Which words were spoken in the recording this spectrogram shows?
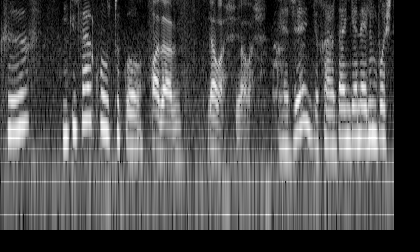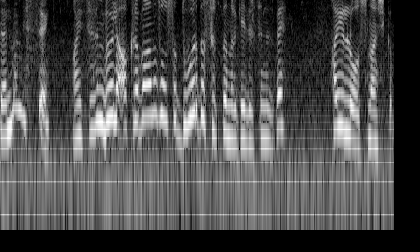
Kız ne güzel koltuk o. Hadi abim. Yavaş, yavaş. Ece yukarıdan gene elin boş dönmemişsin. Ay sizin böyle akrabanız olsa duvarı da sırtlanır gelirsiniz be. Hayırlı olsun aşkım.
